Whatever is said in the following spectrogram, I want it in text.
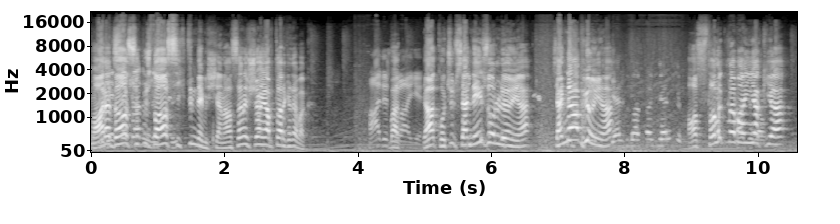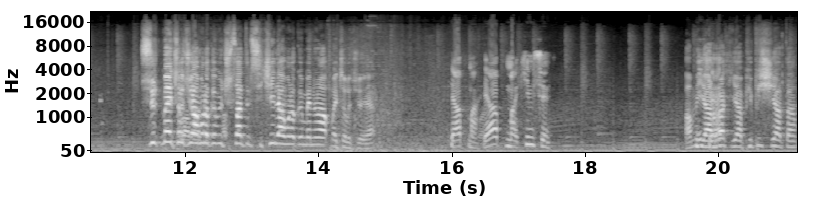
Fare daha mı daha siktim demiş yani. Hasan'ın şu an yaptığı harekete bak. Hadi Bak ya koçum sen neyi zorluyorsun ya? Sen ne yapıyorsun ya? Geldim hatta geldim. Hastalıkla manyak ya. Sürtmeye çalışıyor amına koyayım 3 santim sikiyle amına koyayım beni ne yapmaya çalışıyor ya? Yapma yapma kimsin? Ama Ne yarrak ya pipiş ya tam.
